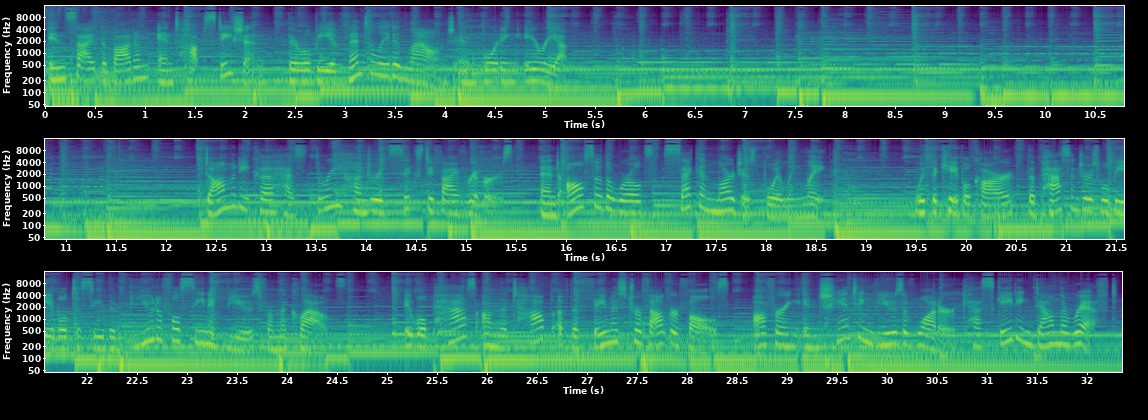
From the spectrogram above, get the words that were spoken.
Inside the bottom and top station, there will be a ventilated lounge and boarding area Dominica has 365 rivers and also the world's second largest boiling lake. With the cable car, the passengers will be able to see the beautiful scenic views from the clouds. It will pass on the top of the famous Trafalgar Falls, offering enchanting views of water cascading down the rift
